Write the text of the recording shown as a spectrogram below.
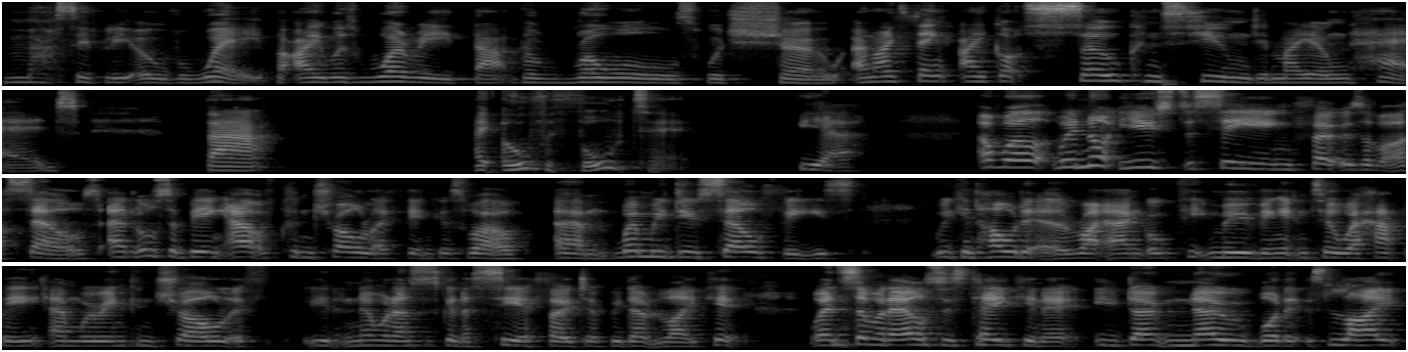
massively overweight, but I was worried that the roles would show. And I think I got so consumed in my own head that I overthought it. Yeah. Well, we're not used to seeing photos of ourselves and also being out of control, I think, as well. Um, when we do selfies, we can hold it at the right angle, keep moving it until we're happy and we're in control. If you know, no one else is going to see a photo if we don't like it when someone else is taking it you don't know what it's like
